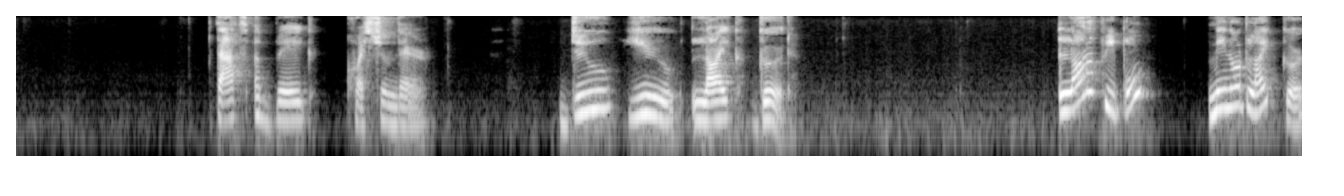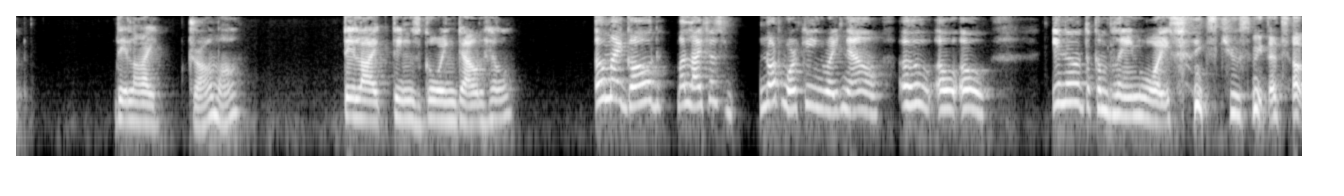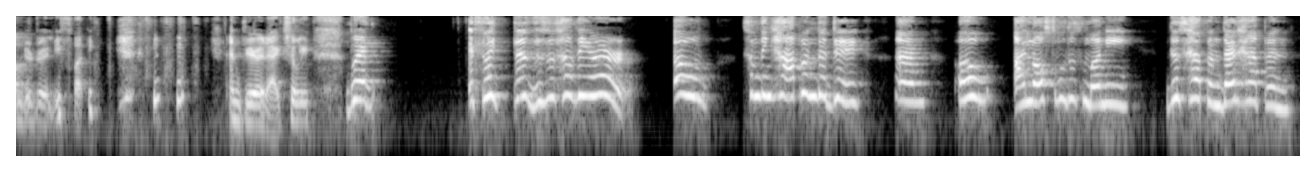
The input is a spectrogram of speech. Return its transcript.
That's a big question there. Do you like good? A lot of people may not like good. They like drama. They like things going downhill. Oh my God, my life is not working right now. Oh, oh, oh. You know, the complaint voice. Excuse me, that sounded really funny and weird, actually. But it's like this. This is how they are. Oh, something happened that day. And oh, I lost all this money. This happened, that happened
